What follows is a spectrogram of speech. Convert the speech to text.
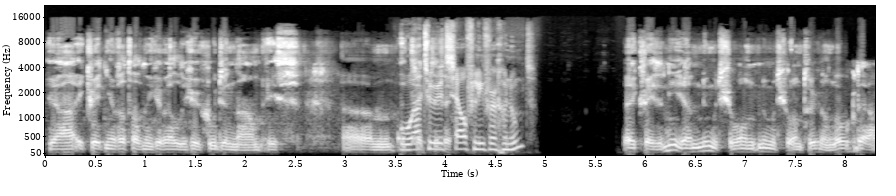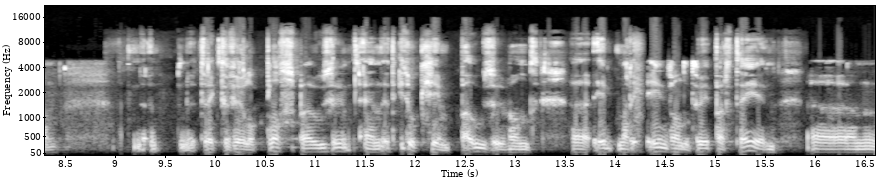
Ja, ik weet niet of dat een geweldige goede naam is. Um, Hoe had u het zelf liever genoemd? Ik weet het niet. Ja, noem, het gewoon, noem het gewoon terug een lockdown het trekt te veel op plaspauze. En het is ook geen pauze, want uh, maar één van de twee partijen uh,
